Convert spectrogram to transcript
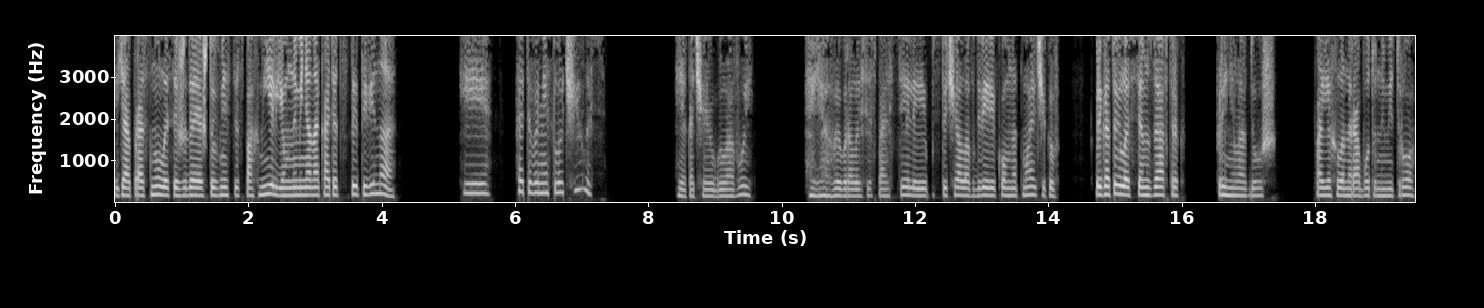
Я проснулась, ожидая, что вместе с похмельем на меня накатят стыд и вина. И этого не случилось? Я качаю головой. Я выбралась из постели и постучала в двери комнат мальчиков, приготовила всем завтрак, приняла душ, поехала на работу на метро.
